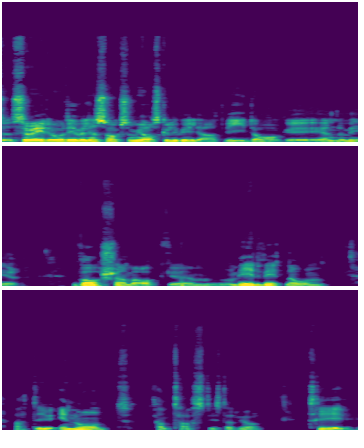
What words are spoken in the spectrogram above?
Så, så, är det och det är väl en sak som jag skulle vilja att vi idag är ännu mer varsamma och um, medvetna om. Att det är enormt fantastiskt att vi har tre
